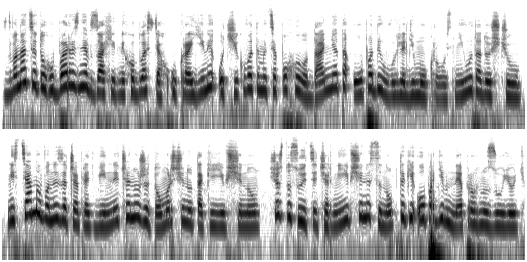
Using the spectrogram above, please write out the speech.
З 12 березня в західних областях України очікуватиметься похолодання та опади у вигляді мокрого снігу та дощу. Місцями вони зачеплять Вінниччину, Житомирщину та Київщину. Що стосується Чернігівщини, синоптики опадів не прогнозують.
